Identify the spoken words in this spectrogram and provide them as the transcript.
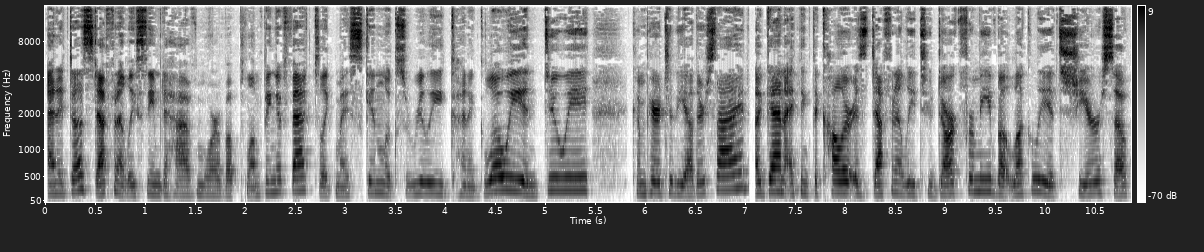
And it does definitely seem to have more of a plumping effect. Like, my skin looks really kind of glowy and dewy compared to the other side. Again, I think the color is definitely too dark for me, but luckily it's sheer, so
